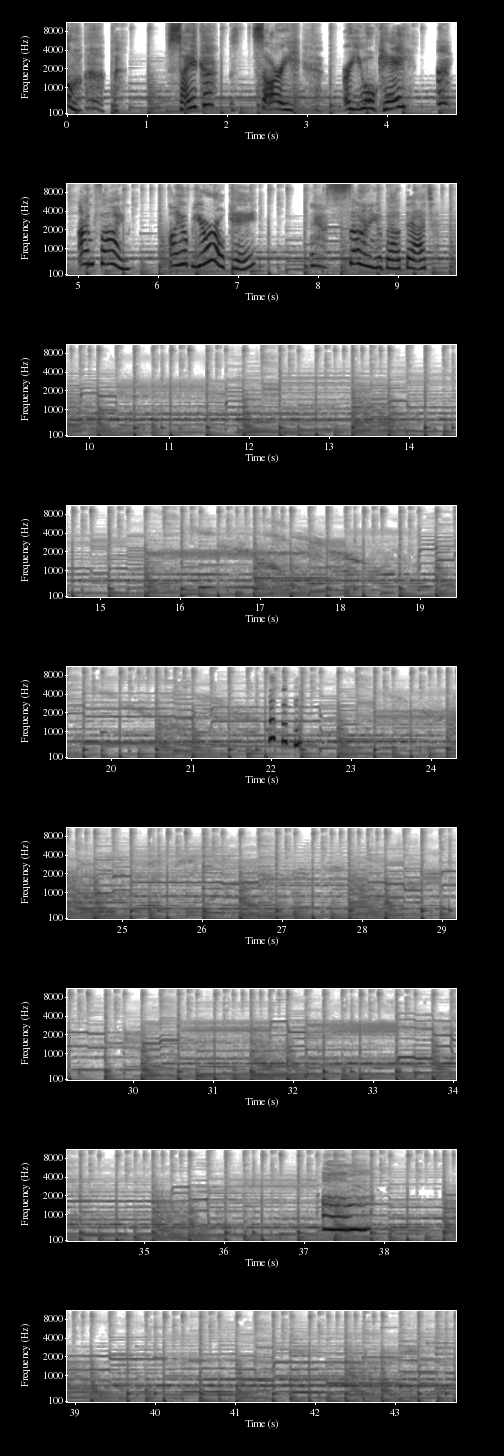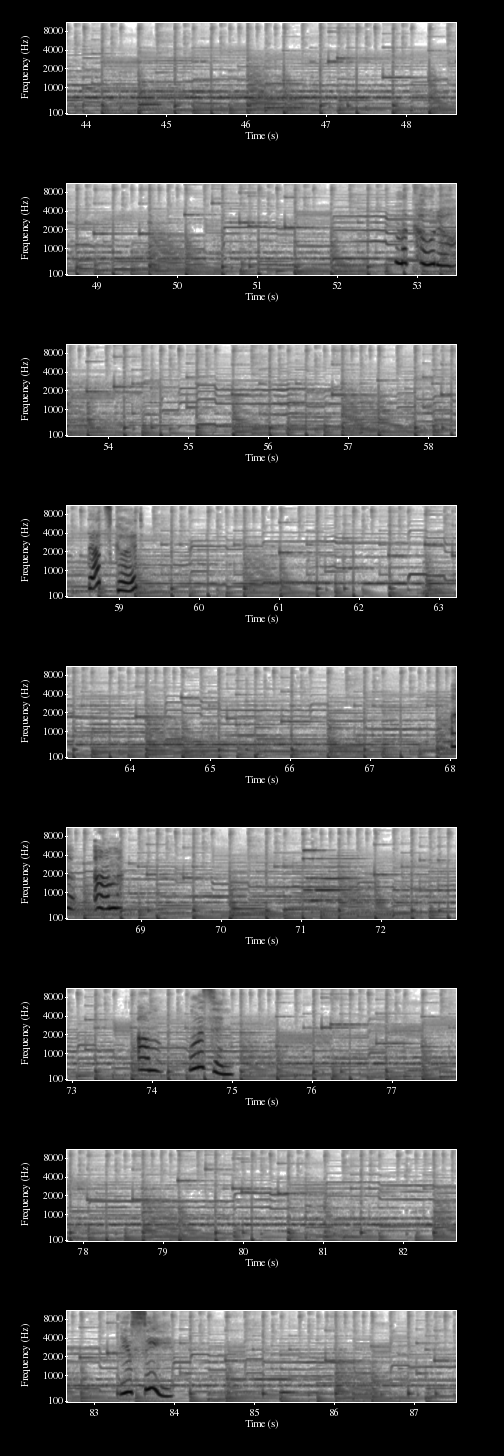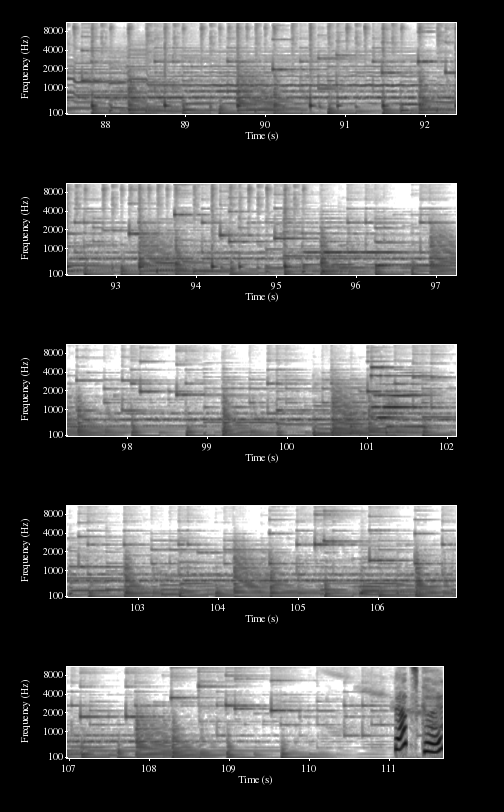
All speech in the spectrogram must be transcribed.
Oh! Sayaka? Sorry. Are you okay? I, I'm fine. I hope you're okay. Sorry about that. Makoto. That's good. Uh, um. Um, listen. You see, that's good.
